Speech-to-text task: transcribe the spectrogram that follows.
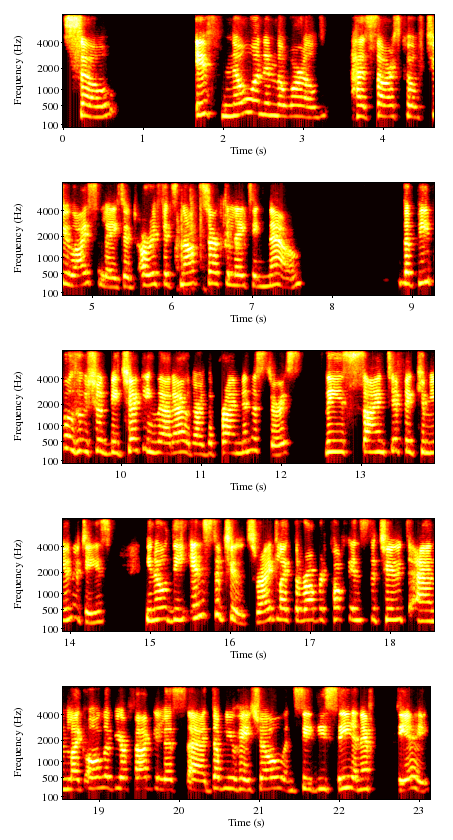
So, if no one in the world has SARS CoV 2 isolated, or if it's not circulating now, the people who should be checking that out are the prime ministers, these scientific communities, you know, the institutes, right? Like the Robert Koch Institute and like all of your fabulous uh, WHO and CDC and FDA.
